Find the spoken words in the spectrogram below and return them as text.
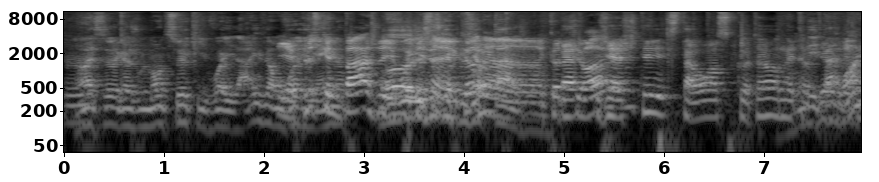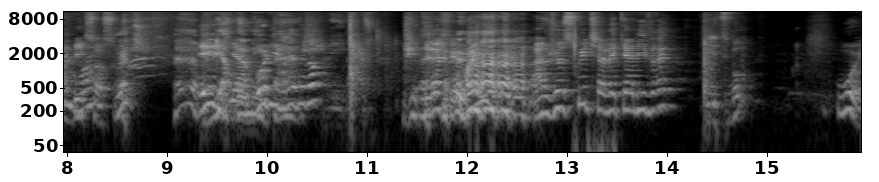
Ouais, c'est ça, quand je vous le montre, ceux qui voient live, là, on Il y a voit plus qu'une page, là, il voit il y a juste un plusieurs code, pages, un code Ben, QR. J'ai acheté Star Wars Kotor Net of the sur Switch. Et il y a un beau livret dedans. J'étais là, je fais, ouais, un jeu Switch avec un livret. Il est-tu beau? Oui.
